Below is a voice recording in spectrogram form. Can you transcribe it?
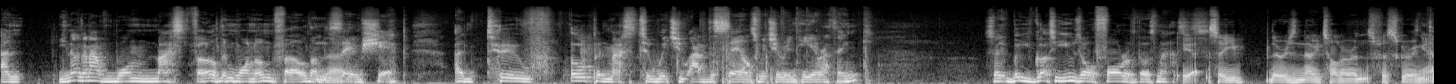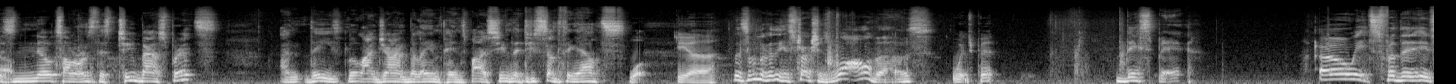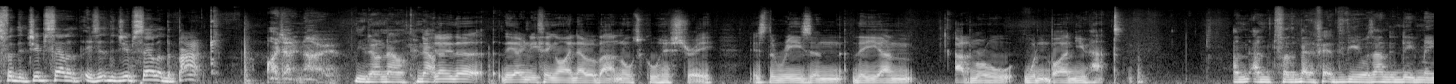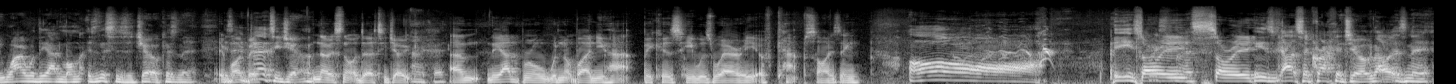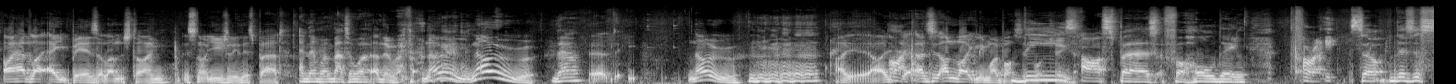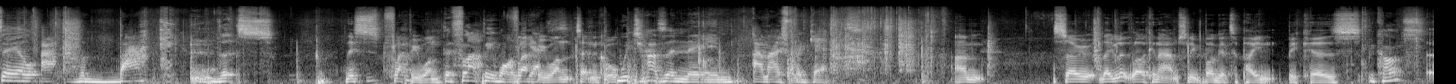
and you're not going to have one mast furled and one unfurled on the same ship, and two open masts to which you add the sails, which are in here, I think. So, but you've got to use all four of those masts. Yeah. So you there is no tolerance for screwing it There's up. no tolerance. There's two bowsprits, and these look like giant belaying pins, but I assume they do something else. What? Yeah. Let's have a look at the instructions. What are those? Which bit? This bit. Oh, it's for the it's for the jib sail. Is it the jib sail at the back? I don't know. You don't know. No. You know the the only thing I know about nautical history is the reason the um, admiral wouldn't buy a new hat. and, and for the benefit of the viewers and indeed me, why would the admiral? Is this is a joke, isn't it? it? Is it a dirty joke? No, it's not a dirty joke. Okay. Um, the admiral would not buy a new hat because he was wary of capsizing. Oh, Sorry, Christmas. sorry. Is, that's a cracker joke, that I, not it? I had like eight beers at lunchtime. It's not usually this bad. And then went back to work. And then went back- no, no, no. No. I, I, right. It's unlikely my boss is These watching. are spurs for holding. All right, so there's a sail at the back that's This flappy one. the flappy one. Flappy yes, one, technical. Which has a name, and I forget. Um, So they look like an absolute bugger to paint because Because?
